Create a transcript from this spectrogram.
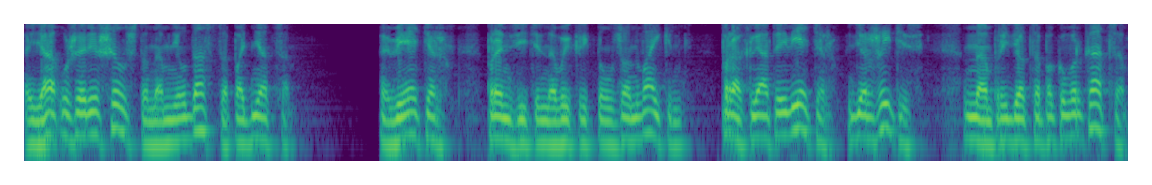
Я уже решил, что нам не удастся подняться. «Ветер!» — пронзительно выкрикнул Джон Вайкинг. «Проклятый ветер! Держитесь! Нам придется покувыркаться!»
